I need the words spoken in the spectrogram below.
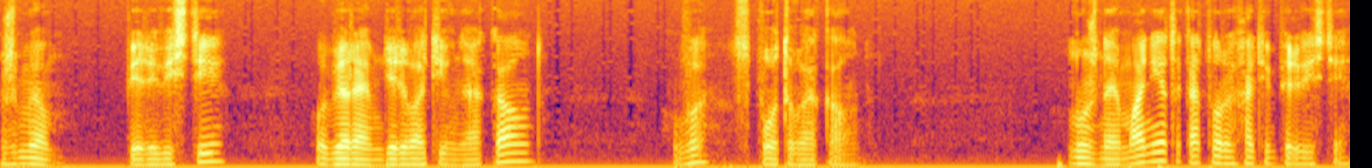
жмем перевести, выбираем деривативный аккаунт в спотовый аккаунт. Нужная монета, которую хотим перевести,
